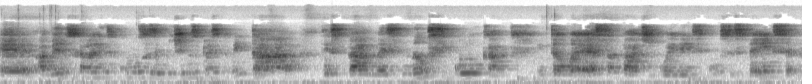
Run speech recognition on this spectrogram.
é, a menos que ela entre com os executivos para experimentar, testar, mas não se colocar. Então, essa parte de coerência e consistência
